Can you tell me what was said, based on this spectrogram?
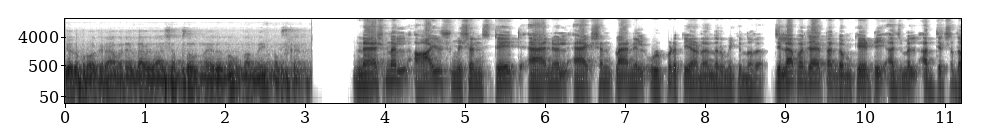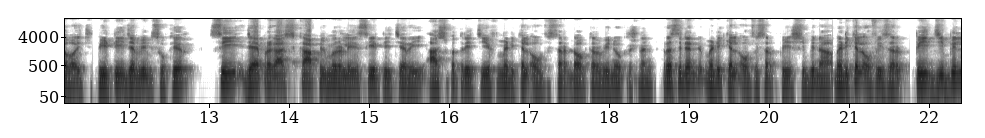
ഈ ഒരു പ്രോഗ്രാമിന് എല്ലാവിധ ആശംസകളും നേരുന്നു. നന്ദി നമസ്കാരം. National Ayush mission state annual action പ്ലാനിൽ ഉൾപ്പെടുത്തിയാണ് നിർമ്മിക്കുന്നത്. ജില്ലാ പഞ്ചായത്ത് അംഗം കെ ടി അജ്മൽ അധ്യക്ഷത വഹിച്ചു. P T Jabeeb Sukheer C Jayaprakash Kappil Murali C T Cherry ആശുപത്രി chief medical officer doctor Vinu Krishnan resident medical officer P Shibina medical officer P Jibil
